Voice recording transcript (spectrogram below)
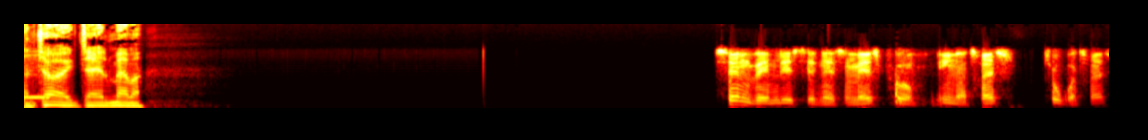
Han tør ikke tale med mig. Send venligst en sms på 61 62.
